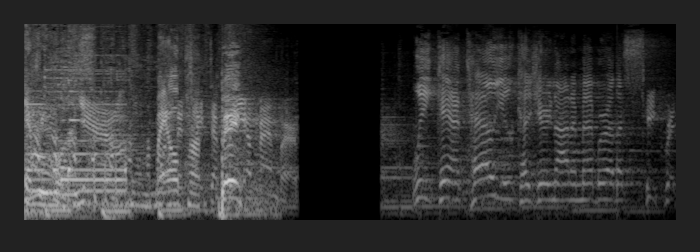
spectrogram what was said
everyone. My old punk. Big We can't tell you because you're not a member of the secret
